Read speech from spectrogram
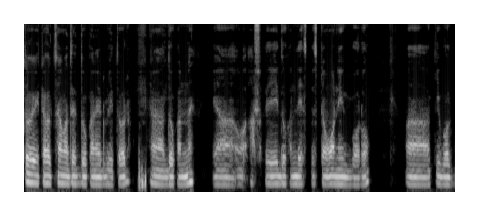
তো এটা হচ্ছে আমাদের দোকানের ভিতর। দোকানে আসলে এই দোকানের স্পেসটা অনেক বড়। কি বলব?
